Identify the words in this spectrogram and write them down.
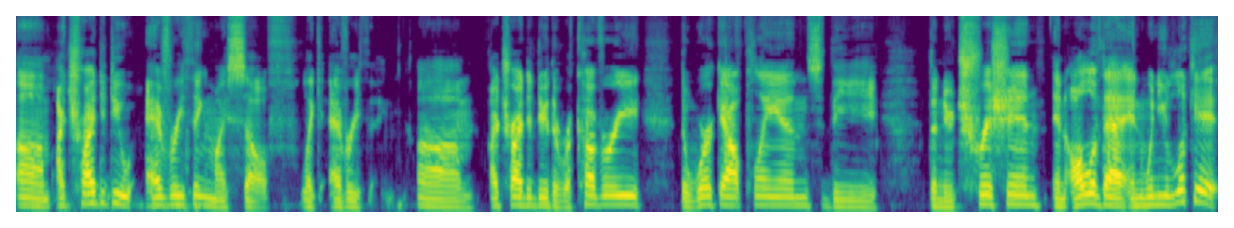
Um, I tried to do everything myself, like everything. Um, I tried to do the recovery, the workout plans, the the nutrition and all of that. And when you look at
